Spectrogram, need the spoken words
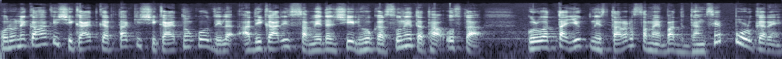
उन्होंने कहा कि शिकायतकर्ता की शिकायतों को जिला अधिकारी संवेदनशील होकर सुने तथा उसका गुणवत्ता युक्त निस्तारण समयबद्ध ढंग से पूर्ण करें।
